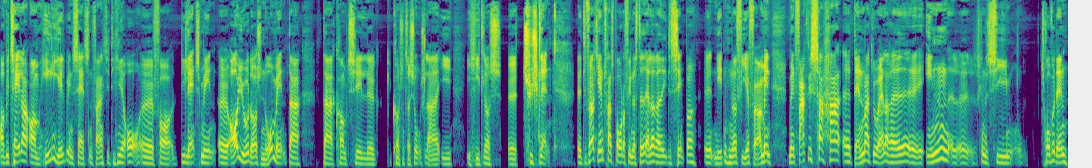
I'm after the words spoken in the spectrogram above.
Og vi taler om hele hjælpeindsatsen faktisk i de her år øh, for de landsmænd, øh, og i øvrigt også nordmænd, der, der kom til øh, koncentrationslejre i, i Hitlers øh, Tyskland. Øh, de første hjemtransporter finder sted allerede i december øh, 1944, men, men faktisk så har øh, Danmark jo allerede øh, inden, øh, øh, skal man sige, truffet den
